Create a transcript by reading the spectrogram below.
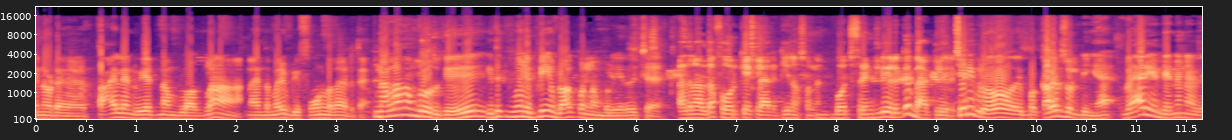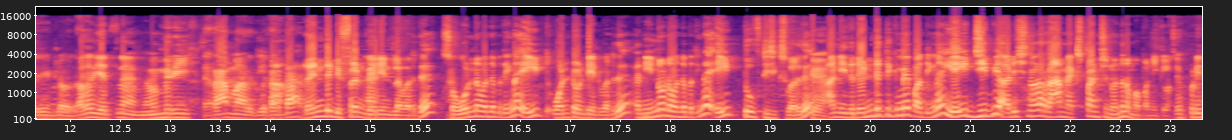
என்னோட தாய்லாந்து வியட்நாம் vlogலாம் நான் இந்த மாதிரி இப்படி போன்ல தான் எடுத்தேன். நல்லா தான் ப்ரோ இருக்கு. இதுக்கு மேல இப்படியே vlog பண்ணலாம் போல எதாச்சும் அதனால தான் ஃபோர் கே கிளாரிட்டி நான் சொன்னேன். போத் ஃப்ரண்ட்லயும் இருக்கு பேக்லயும் இருக்கு. சரி ப்ரோ இப்போ கலர் சொல்லிட்டீங்க. வேரியன்ட் என்னென்ன வேரியன்ட்ல வருது? அதாவது எத்தனை மெமரி ரேம்லாம் இருக்குல்ல கரெக்டா ரெண்டு டிஃப்ரெண்ட் வேரியன்ட்ல வருது. ஸோ ஒன்னு வந்து பாத்தீங்கன்னா எயிட் ஒன் டுவெண்ட்டி எயிட் வருது. அண்ட் இன்னொன்னு வந்து பாத்தீங்கன்னா எயிட் டூ ஃபிஃப்டி சிக்ஸ் வருது அண்ட் இது ரெண்டுத்துக்குமே பாத்தீங்கன்னா எயிட் ஜிபி அடிஷனலா ரேம் எக்ஸ்பான்ஷன் வந்து நம்ம பண்ணிக்கலாம். எப்படி?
